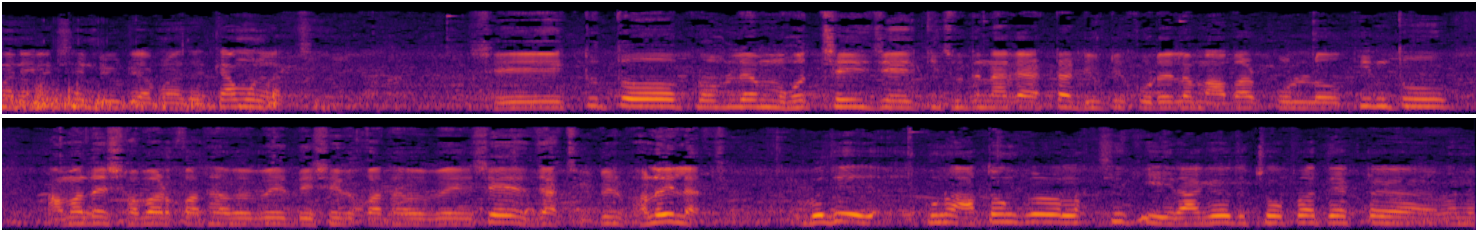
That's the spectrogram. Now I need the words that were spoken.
মানে ইলেকশন ডিউটি আপনাদের কেমন লাগছে? সে একটু তো প্রবলেম হচ্ছেই যে কিছুদিন আগে একটা ডিউটি করে এলাম আবার পড়ল। কিন্তু আমাদের সবার কথা ভেবে দেশের কথা ভেবে সে যাচ্ছি বেশ ভালোই লাগছে। বলছি কোনো আতঙ্ক লাগছে কি? এর আগেও তো চোপড়াতে একটা মানে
